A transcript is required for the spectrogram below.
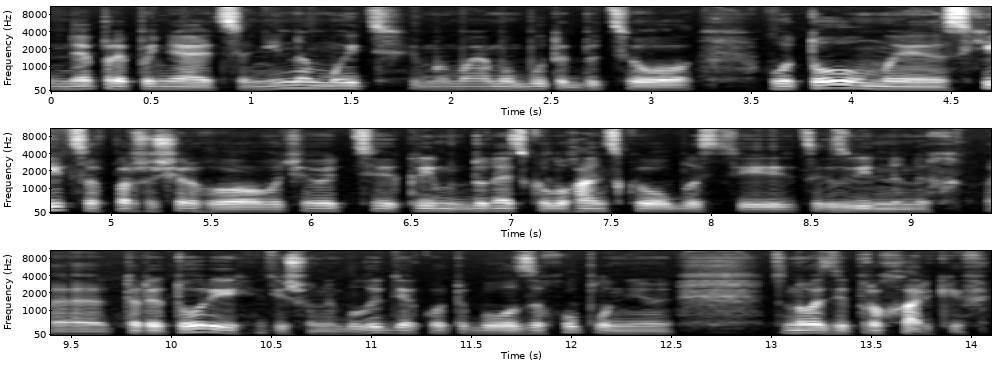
не припиняються ні на мить. Ми маємо бути до цього готовими. Схід це в першу чергу, вочевидь, крім Донецької, Луганської області, цих звільнених е, територій, ті, що не були, дякувати було захоплені. Це на увазі про Харків,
